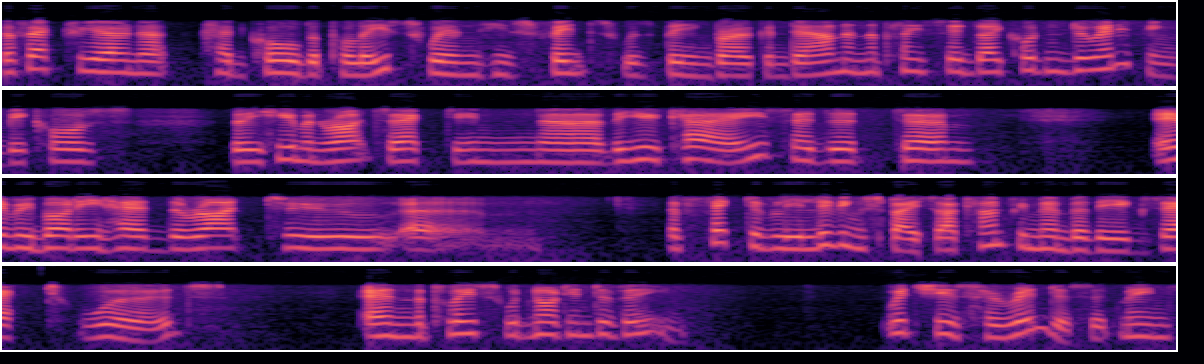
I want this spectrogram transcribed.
The factory owner had called the police when his fence was being broken down, and the police said they couldn't do anything because the Human Rights Act in uh, the UK said that um, everybody had the right to um, effectively living space. I can't remember the exact words, and the police would not intervene, which is horrendous. It means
